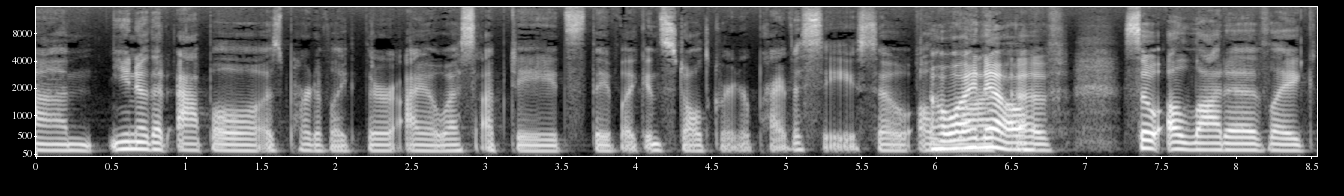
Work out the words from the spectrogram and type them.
um, you know that Apple, as part of like their iOS updates, they've like installed greater privacy. So a Oh, lot I know. of so a lot of like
